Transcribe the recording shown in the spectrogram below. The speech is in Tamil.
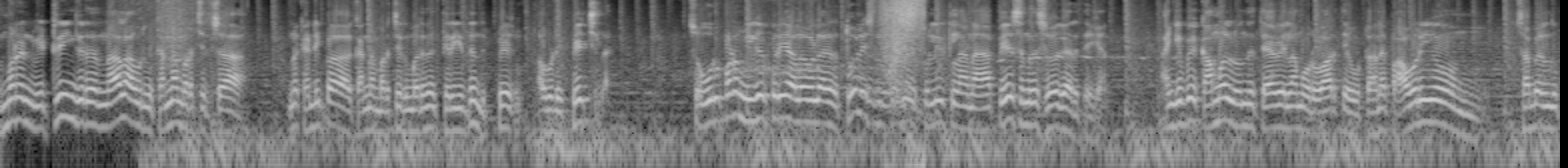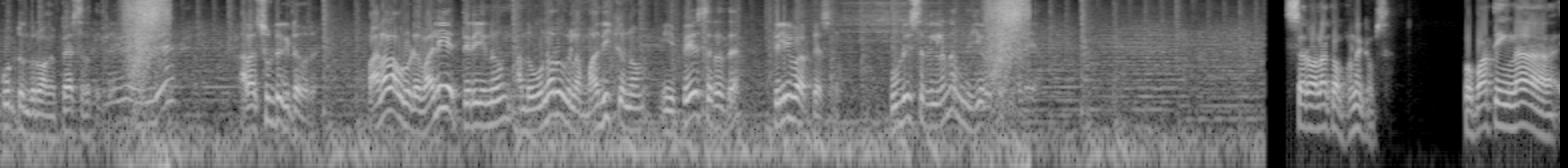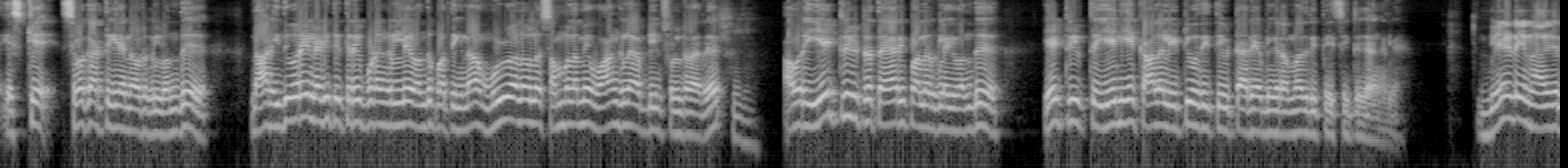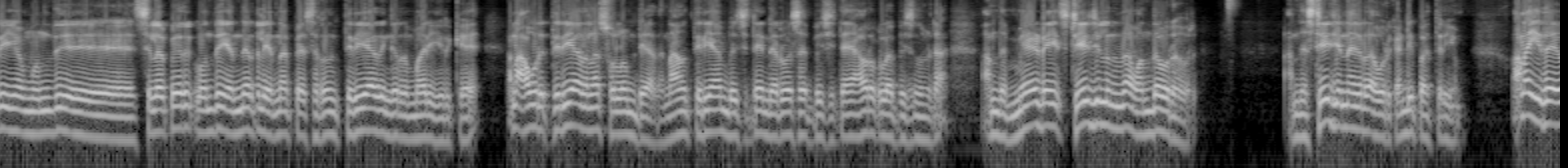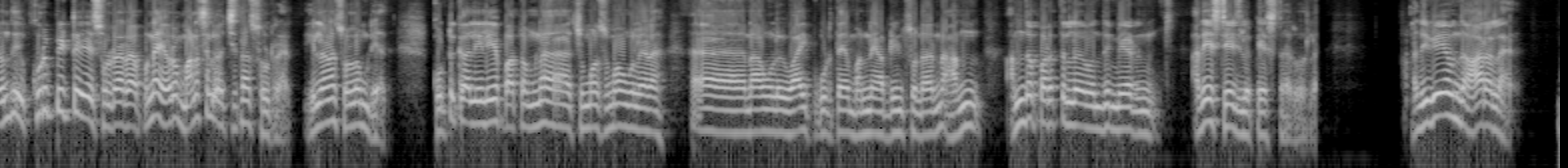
அமரன் வெற்றிங்கிறதுனால அவருக்கு கண்ணை மறைச்சிருச்சா? இன்னும் கண்டிப்பாக கண்ணை மறைச்சது மாதிரி தான் தெரியுது இந்த பே அவருடைய பேச்சில். ஸோ ஒரு படம் மிகப்பெரிய அளவில் தோல்வி சொல்லியிருக்கலாம்னா பேசுனது சிவகார்த்திகேயன். அங்கே போய் கமல் வந்து தேவையில்லாமல் ஒரு வார்த்தையை விட்டானே இப்போ அவரையும் சபையிலேருந்து கூப்பிட்டு வந்துருவாங்க பேசுகிறதுக்கு வந்து அதில் சுட்டுக்கிட்டவர் அதனால் அவருடைய வழியை தெரியணும் அந்த உணர்வுகளை மதிக்கணும் நீ பேசுகிறத தெளிவாக பேசணும். ப்ரொடியூசர் இல்லைன்னா அந்த ஹீரோ கிடையாது. சார் வணக்கம். வணக்கம் சார். இப்போ பார்த்தீங்கன்னா எஸ்கே சிவகார்த்திகேயன் அவர்கள் வந்து நான் இதுவரை நடித்த திரைப்படங்கள்லே வந்து பார்த்தீங்கன்னா முழு அளவில் சம்பளமே வாங்கலை அப்படின்னு சொல்கிறாரு அவரை ஏற்றிவிட்ட தயாரிப்பாளர்களை வந்து ஏற்றிவிட்ட ஏனியே காலால் எட்டி உதைத்து விட்டாரே அப்படிங்கிற மாதிரி பேசிட்டு இருக்காங்களே. மேடை நாகரிகம் வந்து சில பேருக்கு வந்து எந்த இடத்துல என்ன பேசுறதுன்னு தெரியாதுங்கிறது மாதிரி இருக்கு. ஆனால் அவர் தெரியாதெல்லாம் சொல்ல முடியாது. நான் தெரியாமல் பேசிட்டேன் நர்வஸாக பேசிட்டேன் அவருக்குள்ளே பேசினதை விட அந்த மேடை ஸ்டேஜிலேருந்து தான் வந்தவர் அவர். அந்த ஸ்டேஜ் என்னங்கிறது அவர் கண்டிப்பாக தெரியும். ஆனால் இதை வந்து குறிப்பிட்டு சொல்கிறாரு அப்படின்னா எவரோ மனசில் வச்சு தான் சொல்கிறார் இல்லைன்னா சொல்ல முடியாது. கொட்டுக்காலிலேயே பார்த்தோம்னா சும்மா சும்மா உங்களை நான் உங்களுக்கு வாய்ப்பு கொடுத்தேன் மண்ணேன் அப்படின்னு சொன்னாருன்னா அந் அந்த படத்தில் வந்து மே அதே ஸ்டேஜில் பேசினார் அதில் அதுவே வந்து ஆறலை.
